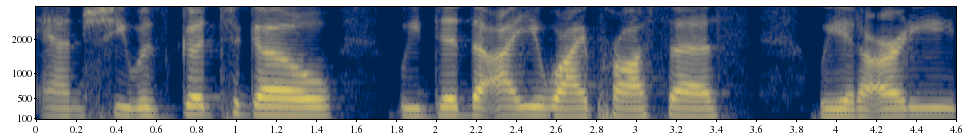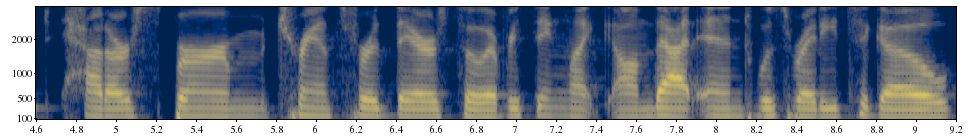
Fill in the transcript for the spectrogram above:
and she was good to go. We did the IUI process. We had already had our sperm transferred there. So everything like on that end was ready to go.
